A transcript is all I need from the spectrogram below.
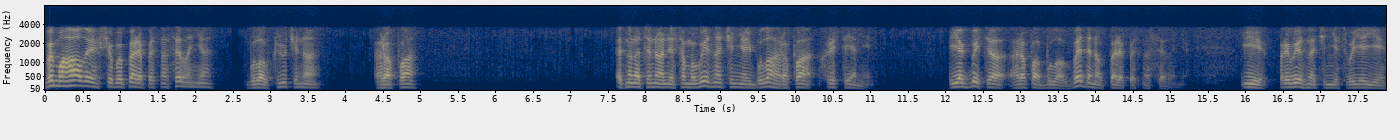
вимагали, щоб перепис населення була включена графа етнонаціональне самовизначення і була графа християнин. І якби ця графа була введена в перепис населення і при визначенні своєї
